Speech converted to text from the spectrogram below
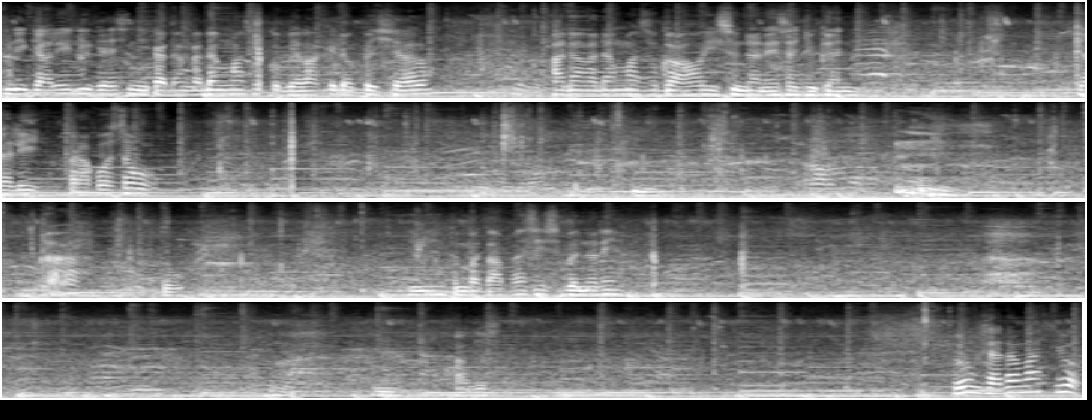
ini gali nih guys nih kadang-kadang masuk ke Bella Kid official. Kadang-kadang masuk ke Aoi Sundanesa juga nih. Gali Prakoso. Ah tuh. Ini tempat apa sih sebenarnya? Wah, ini bagus. Yuk sana mas yuk.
